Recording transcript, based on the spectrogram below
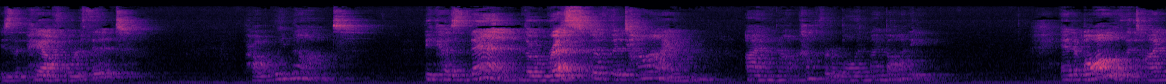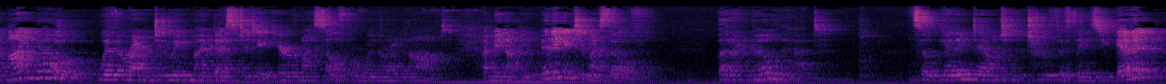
Is the payoff worth it? Probably not. Because then the rest of the time, I'm not comfortable in my body. And all of the time, I know whether I'm doing my best to take care of myself or whether I'm not. I may not be admitting it to myself, but I know that. And so getting down to the truth of things, you get it?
